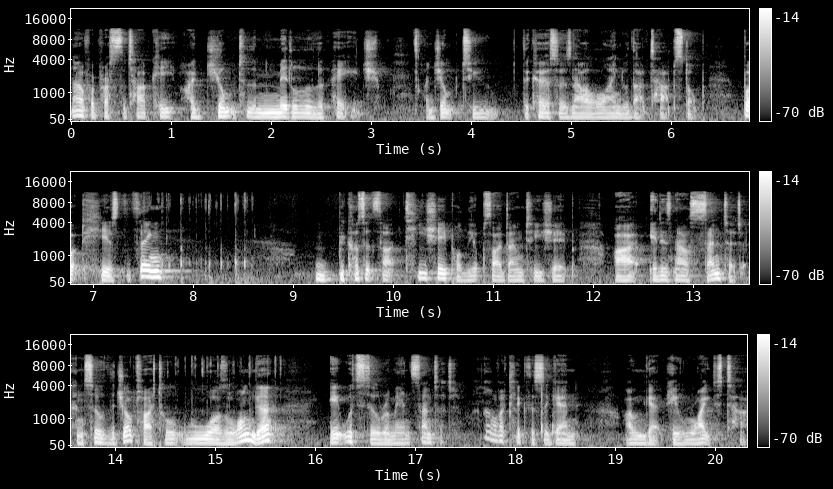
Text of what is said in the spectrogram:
now if I press the tab key, I jump to the middle of the page. I jump to, the cursor is now aligned with that tab stop. But here's the thing, because it's that T-shape or the upside down T-shape, uh, it is now centered. And so the job title was longer, it would still remain centered. Now if I click this again, I can get a right tab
